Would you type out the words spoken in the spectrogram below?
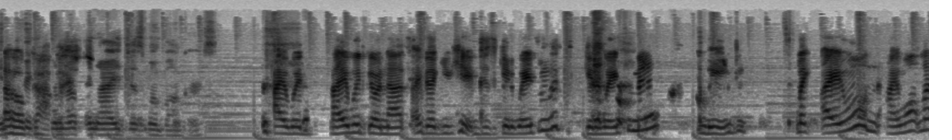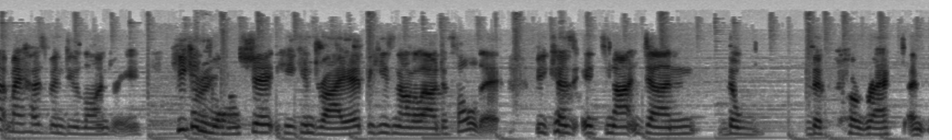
and Oh, picked gosh. up, and I just went bonkers. I would I would go nuts. I'd be like, you can't just get away from it. Get away from it. Leave. Like I won't I won't let my husband do laundry. He can Right. wash it, he can dry it, but he's not allowed to fold it because it's not done the the correct I'm,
